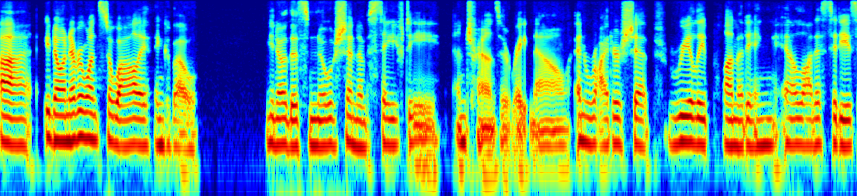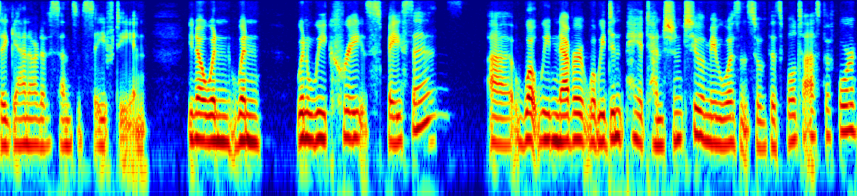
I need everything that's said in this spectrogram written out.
Uh, you know, and every once in a while I think about, you know, this notion of safety and transit right now and ridership really plummeting in a lot of cities again out of sense of safety. And, you know, when when when we create spaces, uh, what we never what we didn't pay attention to and maybe wasn't so visible to us before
